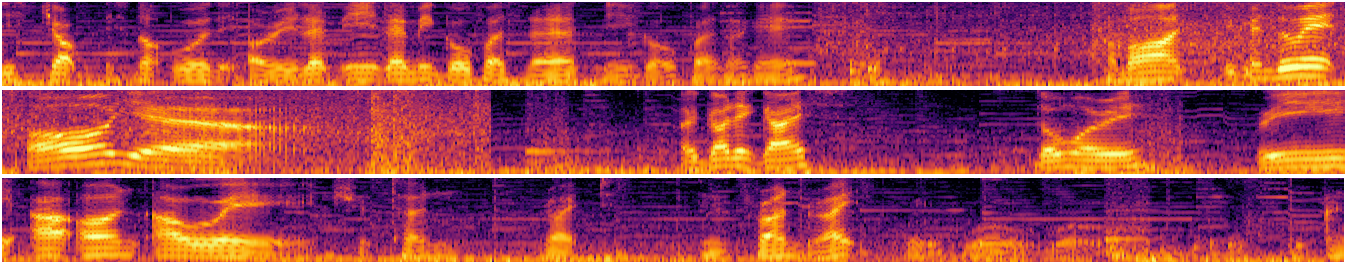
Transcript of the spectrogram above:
This job is not worth it. Sorry, let me let me go first. Let me go first, okay? Come on, you can do it. Oh yeah. I got it, guys. Don't worry. We are on our way. Should turn right in front, right? Wait, whoa, whoa. I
